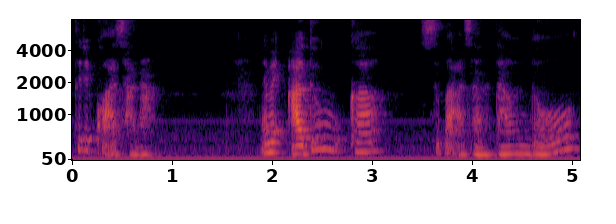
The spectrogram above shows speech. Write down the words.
트리코 아사나. 그 다음에 아두무카 스바 아사나 다운도.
